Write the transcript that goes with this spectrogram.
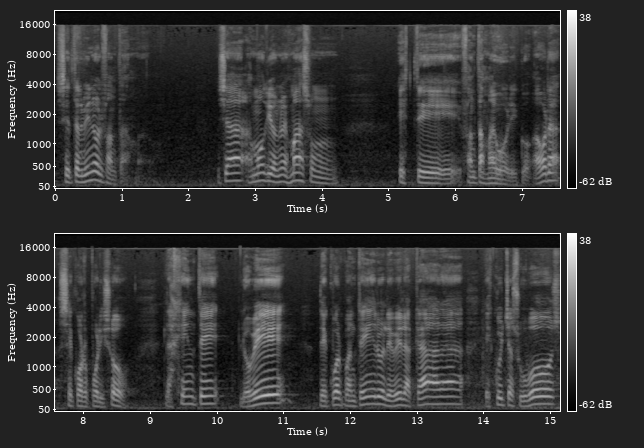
se terminó el fantasma. Ya Amodio no es más un este, fantasmagórico, ahora se corporizó. La gente lo ve de cuerpo entero, le ve la cara, escucha su voz,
